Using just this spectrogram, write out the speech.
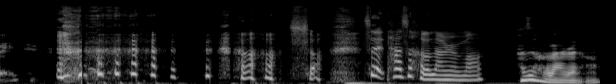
哎，哈哈，笑。所以他是荷兰人吗？他是荷兰人啊。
